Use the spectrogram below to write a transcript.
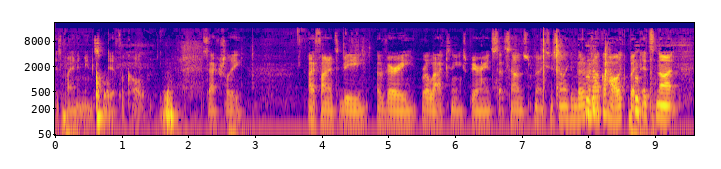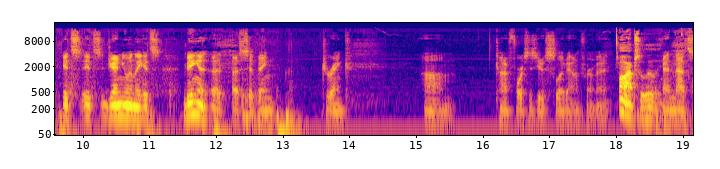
is by any means difficult. It's actually, I find it to be a very relaxing experience. That sounds makes me sound like a bit of an alcoholic, but it's not. It's it's genuinely it's being a, a, a sipping drink. Um, kind of forces you to slow down for a minute Oh, absolutely. and that's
